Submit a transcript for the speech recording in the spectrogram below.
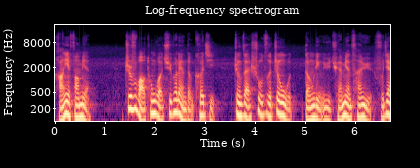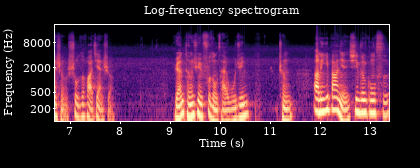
行业方面，支付宝通过区块链等科技，正在数字政务等领域全面参与福建省数字化建设。原腾讯副总裁吴军称，2018年新增公司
